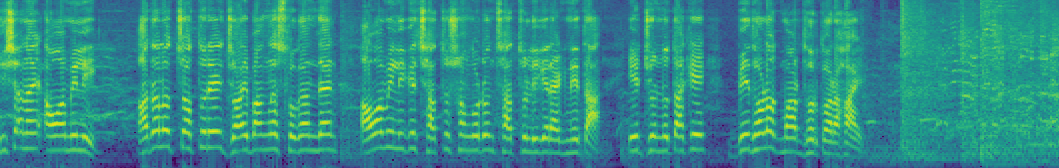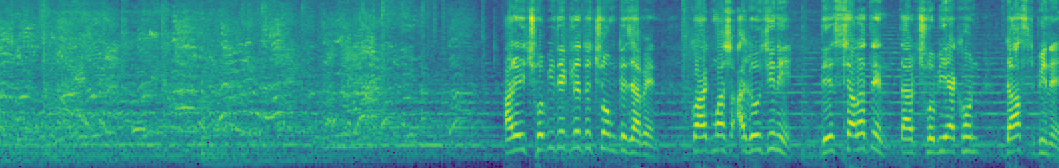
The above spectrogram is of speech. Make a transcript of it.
নিশানায় আওয়ামী লীগ। আদালত চত্বরে জয় বাংলা স্লোগান দেন আওয়ামী লীগের ছাত্র সংগঠন ছাত্রলীগের এক নেতা। এর জন্য তাকে বেধড়ক মারধর করা হয়। আর এই ছবি দেখলে তো চমকে যাবেন। কয়েক মাস আগেও যিনি দেশ চালাতেন, তার ছবি এখন ডাস্টবিনে।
